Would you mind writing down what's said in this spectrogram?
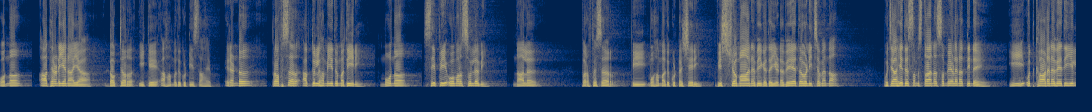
ഒന്ന് ആദരണീയനായ ഡോക്ടർ ഇ കെ അഹമ്മദ് കുട്ടി സാഹിബ്. രണ്ട് പ്രൊഫസർ അബ്ദുൽ ഹമീദ് മദീനി. മൂന്ന് സി പി ഉമർ സുല്ലമി. നാല് പ്രൊഫസർ പി. മുഹമ്മദ് കുട്ടശ്ശേരി വിശ്വമാനവികതയുടെ വേദവെളിച്ചമെന്ന മുജാഹിദ് സംസ്ഥാന സമ്മേളനത്തിന്റെ ഈ ഉദ്ഘാടന വേദിയിൽ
